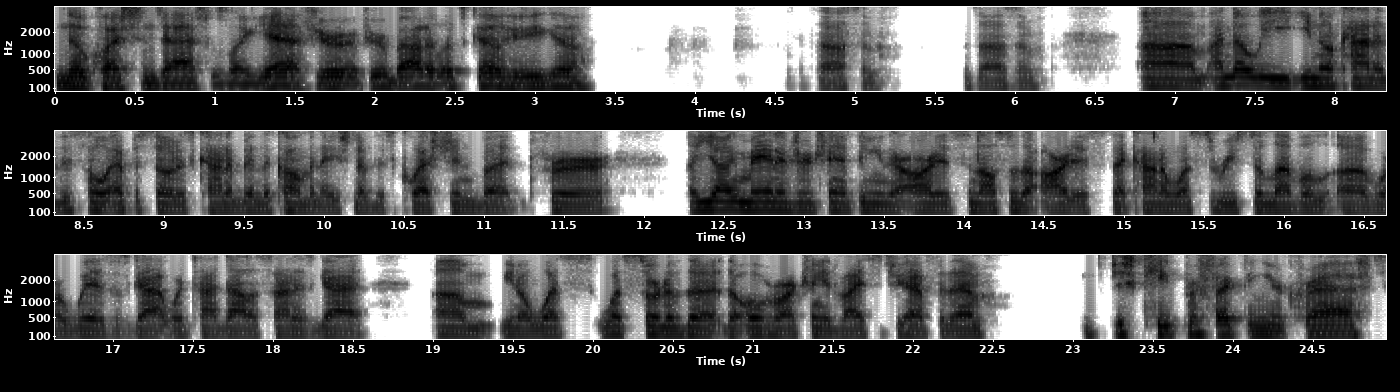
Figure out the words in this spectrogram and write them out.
no questions asked, was like, yeah, if you're if you're about it, let's go. Here you go. That's awesome. That's awesome. Um, I know we, you know, kind of this whole episode has kind of been the culmination of this question, but for a young manager championing their artists and also the artist that kind of wants to reach the level of where Wiz has got, where Ty Dolla Sign has got, um, you know, what's what's sort of the the overarching advice that you have for them? just keep perfecting your craft,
